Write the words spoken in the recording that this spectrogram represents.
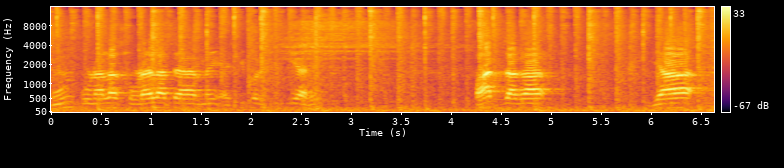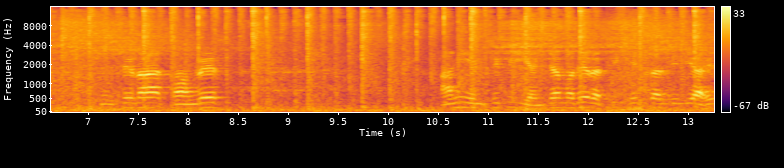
म्हणून कोणाला सोडायला तयार नाही अशी परिस्थिती आहे. पाच जागा या शिवसेना काँग्रेस आणि एन सी पी यांच्यामध्ये रस्सीखेच चाललेली आहे.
